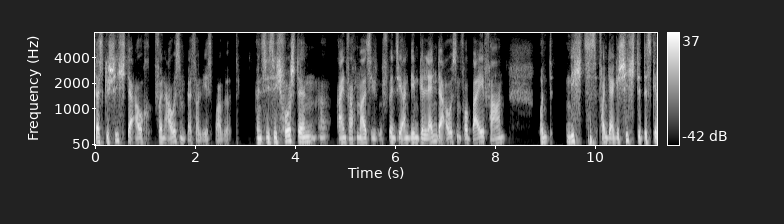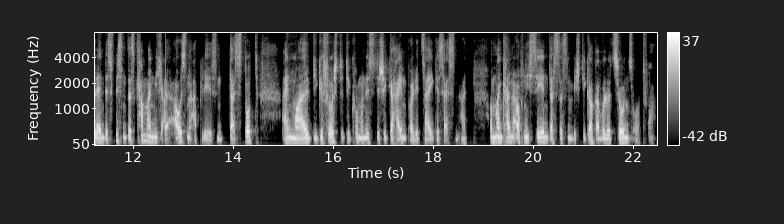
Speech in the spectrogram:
dass Geschichte auch von außen besser lesbar wird. Wenn Sie sich vorstellen, äh, einfach mal, wenn Sie an dem Gelände außen vorbeifahren und nichts von der Geschichte des Geländes wissen, das kann man nicht außen ablesen, dass dort einmal die gefürchtete kommunistische Geheimpolizei gesessen hat. Und man kann auch nicht sehen, dass das ein wichtiger Revolutionsort war.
